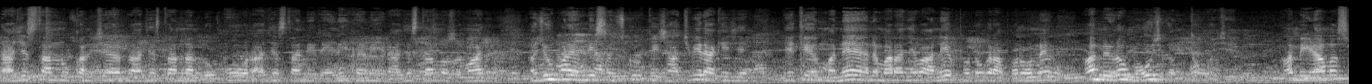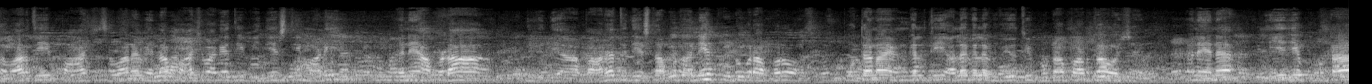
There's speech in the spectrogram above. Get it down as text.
રાજસ્થાનનું કલ્ચર, રાજસ્થાનના લોકો, રાજસ્થાનની રહેણીકરણી રાજસ્થાનનો સમાજ હજુ પણ એમની સંસ્કૃતિ સાચવી રાખી છે. જેથી મને અને મારા જેવા અનેક ફોટોગ્રાફરોને આ મેળો બહુ જ ગમતો હોય છે. આ મેળામાં સવારથી પાંચ સવારે વહેલા પાંચ વાગ્યાથી વિદેશથી માંડી અને આપણા ભારત દેશના પણ અનેક ફોટોગ્રાફરો પોતાના એંગલથી અલગ અલગ વ્યૂથી ફોટા પાડતા હોય છે. અને એના એ જે ફોટા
